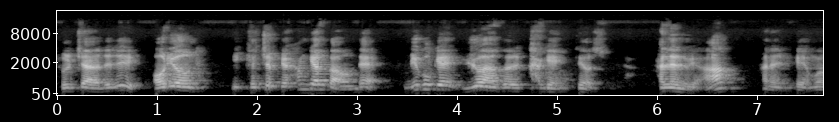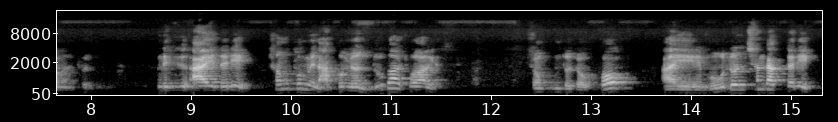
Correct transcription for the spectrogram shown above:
둘째 아들이 어려운 이 개척의 환경 가운데 미국에 유학을 가게 되었습니다. 할렐루야. 하나님께 영광을 돌립니다. 근데 그 아이들이 성품이 나쁘면 누가 좋아하겠어요? 성품도 좋고 아이의 모든 생각들이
